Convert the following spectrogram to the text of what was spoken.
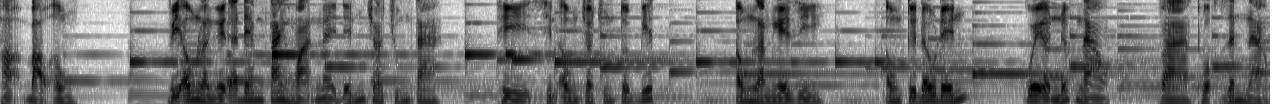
Họ bảo ông, vì ông là người đã đem tai họa này đến cho chúng ta, thì xin ông cho chúng tôi biết, ông làm nghề gì, ông từ đâu đến, quê ở nước nào và thuộc dân nào.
